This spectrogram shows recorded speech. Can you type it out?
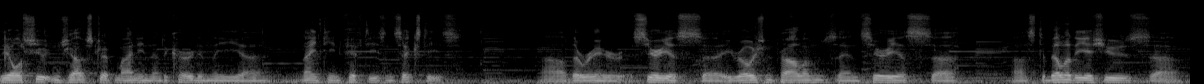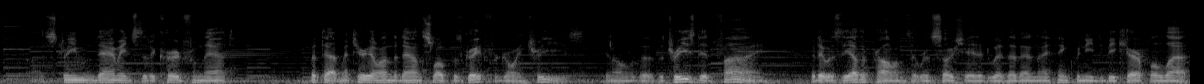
the old shoot and shove strip mining that occurred in the 1950s and 60s, uh, there were serious uh, erosion problems and serious uh, uh stability issues, uh, uh, stream damage that occurred from that. but that material on the downslope was great for growing trees. You know, the, the trees did fine, but it was the other problems that were associated with it, and I think we need to be careful that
